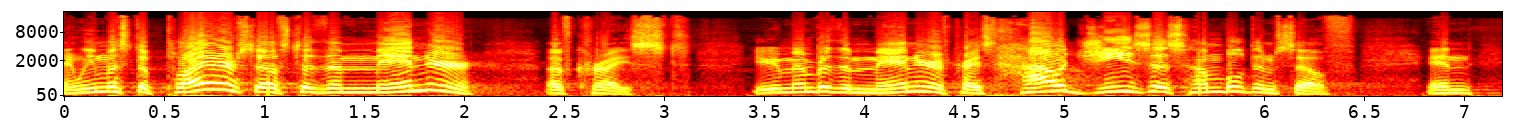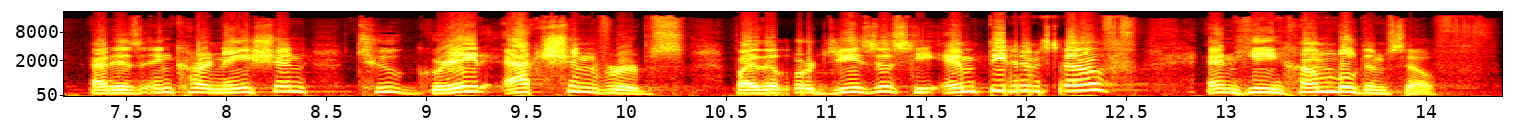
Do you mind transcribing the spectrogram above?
And we must apply ourselves to the manner of Christ. You remember the manner of Christ, how Jesus humbled himself. And at his incarnation, two great action verbs by the Lord Jesus. He emptied himself and he humbled himself.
